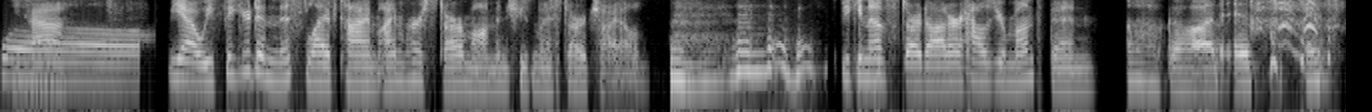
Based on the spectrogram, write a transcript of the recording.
Yeah. Whoa. Yeah, we figured in this lifetime, I'm her star mom and she's my star child. Speaking of star daughter, how's your month been? oh God! It's it's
